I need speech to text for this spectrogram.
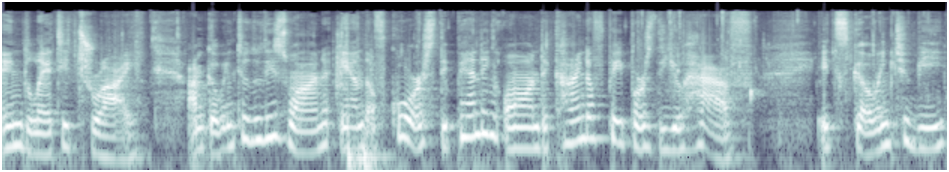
and let it dry. I'm going to do this one and of course depending on the kind of papers that you have it's going to be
